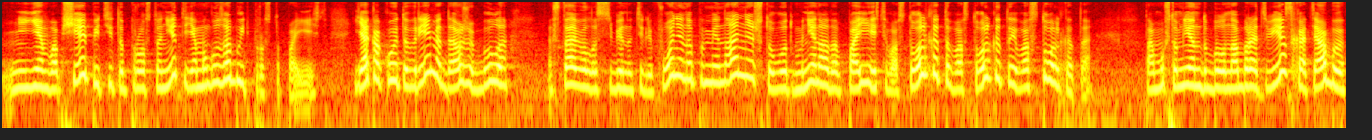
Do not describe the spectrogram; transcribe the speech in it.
не ем вообще, аппетита просто нет, и я могу забыть просто поесть. Я какое-то время даже было ставила себе на телефоне напоминание, что вот мне надо поесть во столько-то, во столько-то и во столько-то. Потому что мне надо было набрать вес хотя бы,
